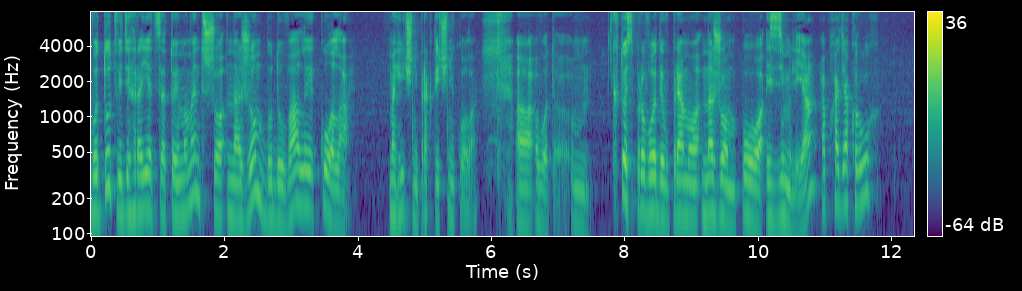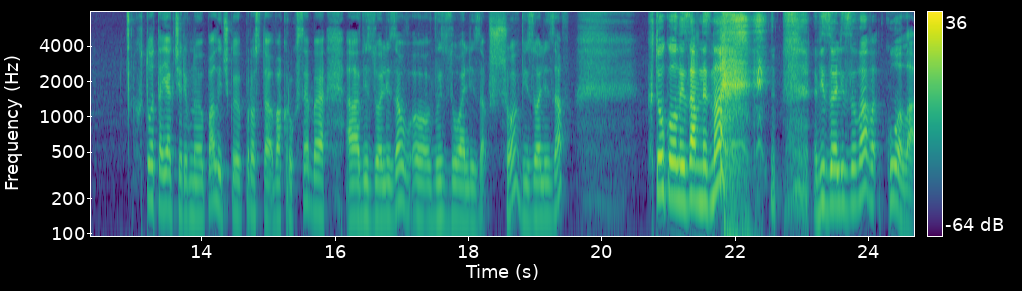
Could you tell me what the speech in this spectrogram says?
От тут відіграється той момент, що ножом будували кола, магічні практичні кола. А, от, хтось проводив прямо ножом по землі, обходя круг. Хто-то як чарівною паличкою просто вокруг себе візуалізав, візуалізав. Що? Візуалізав? Хто кого лизав, не знаю. Візуалізував коло,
